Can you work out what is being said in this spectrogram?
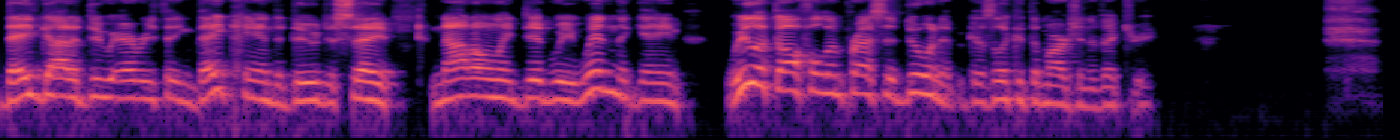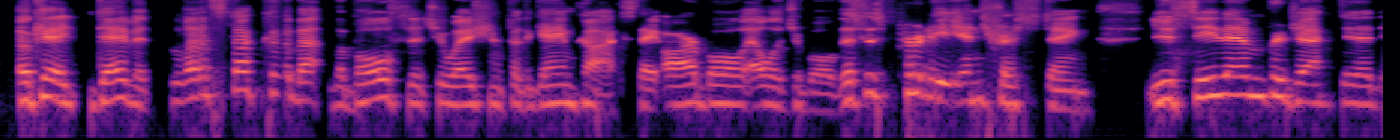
they've got to do everything they can to do to say, not only did we win the game, we looked awful impressive doing it because look at the margin of victory. Okay, David, let's talk about the bowl situation for the Gamecocks. They are bowl eligible. This is pretty interesting. You see them projected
